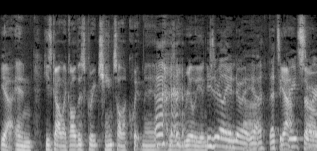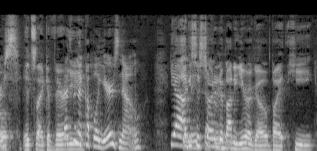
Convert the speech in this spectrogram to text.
yeah, and he's got like all this great chainsaw equipment. he's like really into. He's really it. into it, Uh, yeah. That's a great so source. It's like a very. That's been a couple of years now. Yeah, I guess it started about a year ago, but he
